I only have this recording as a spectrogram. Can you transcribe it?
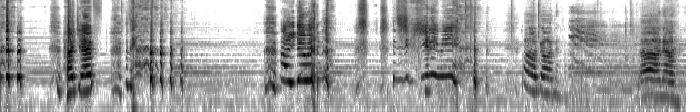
Hi, Jeff. How you doing? This is kidding me. oh God. Oh no.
